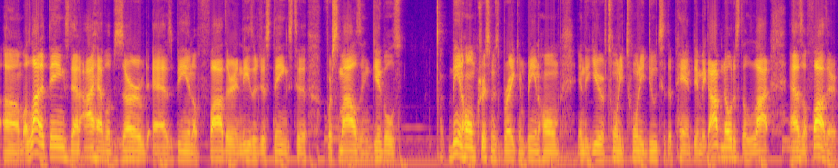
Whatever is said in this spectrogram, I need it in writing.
Um, a lot of things that I have observed as being a father, and these are just things to for smiles and giggles being home Christmas break and being home in the year of 2020 due to the pandemic, I've noticed a lot as a father.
